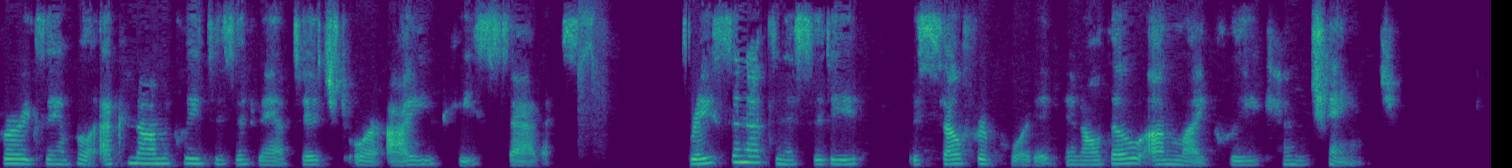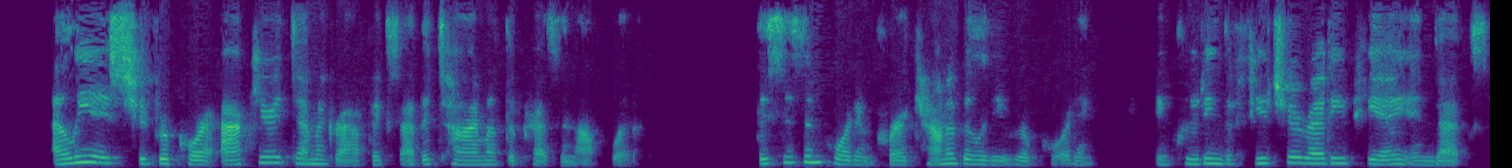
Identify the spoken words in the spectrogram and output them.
for example, economically disadvantaged or IEP status. Race and ethnicity is self-reported and although unlikely, can change. LEAs should report accurate demographics at the time of the present upload. This is important for accountability reporting, including the Future Ready PA Index,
